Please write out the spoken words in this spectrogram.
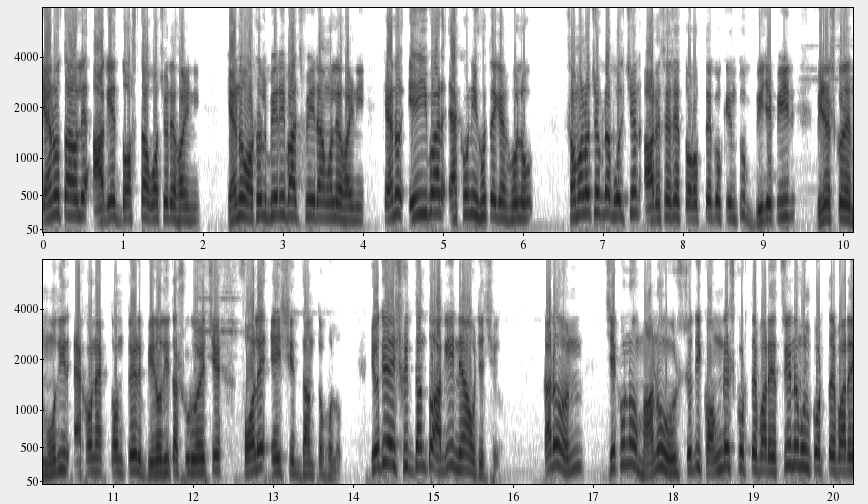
কেন তাহলে আগের দশটা বছরে হয়নি? কেন অটল বিহারী বাজপেয়ীর আমলে হয়নি? কেন এইবার এখনই হতে হলো? সমালোচকরা বলছেন, আরএসএস এর তরফ থেকেও কিন্তু বিজেপির, বিশেষ করে মোদীর এখন একতন্ত্রের বিরোধিতা শুরু হয়েছে। ফলে এই সিদ্ধান্ত হলো। যদিও এই সিদ্ধান্ত আগেই নেওয়া উচিত ছিল। কারণ যে কোনো মানুষ যদি কংগ্রেস করতে পারে, তৃণমূল করতে পারে,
